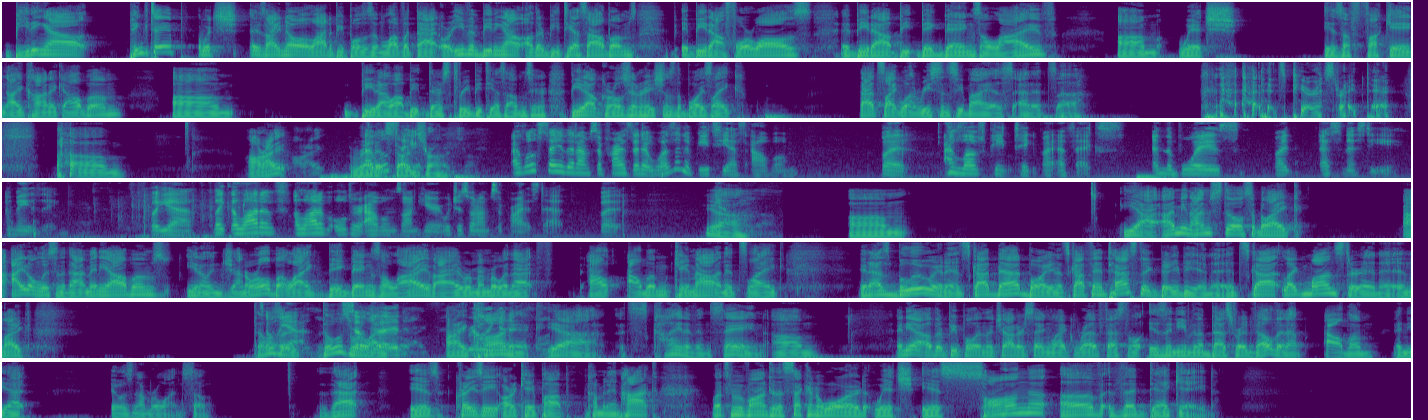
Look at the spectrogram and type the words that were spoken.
beating out Pink Tape, which is I know a lot of people is in love with that, or even beating out other BTS albums. It beat out Four Walls. It beat out Be- Big Bang's Alive, um, which is a fucking iconic album. Um, beat out well, beat, there's three BTS albums here. Beat out Girls' Generations. The boys like that's like what recency bias at its uh at its purest right there. Um, all right, all right. Reddit will starting say- strong. I will say that I'm surprised that it wasn't a BTS album, but I love Pink Tape by FX and The Boys by SNSD. Amazing. But yeah, like a lot of a lot of older albums on here, which is what I'm surprised at. But Yeah. Um. Yeah, I mean, I'm still like, I, I don't listen to that many albums, you know, in general. But like Big Bang's Alive, I remember when that al- album came out, and it's like, it has Blue in it, it's got Bad Boy, and it's got Fantastic Baby in it, it's got like Monster in it, and like. Those Oh, are yeah. those so were like good. Really iconic. yeah, it's kind of insane. Um, and yeah, other people in the chat are saying like ReVe Festival isn't even the best Red Velvet ep- album, and yet it was number one. So that is crazy. RK Pop coming in hot. Let's move on to the second award, which is Song of the Decade.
